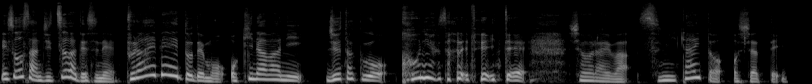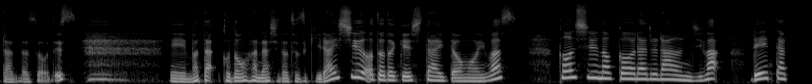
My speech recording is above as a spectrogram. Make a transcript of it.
えそうさん実はですねプライベートでも沖縄に住宅を購入されていて 将来は住みたいとおっしゃっていたんだそうです。えー、またこのお話の続き来週お届けしたいと思います今週のコーラルラウンジは麗澤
